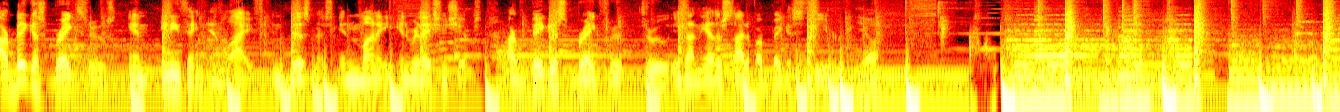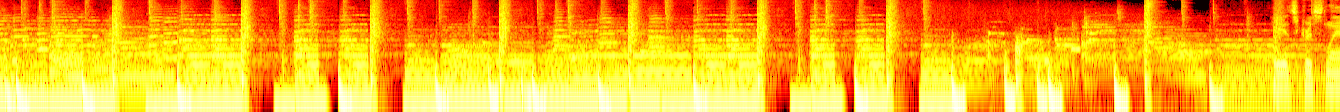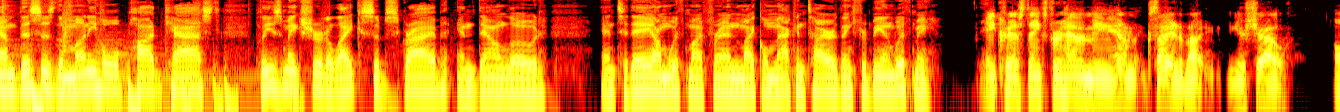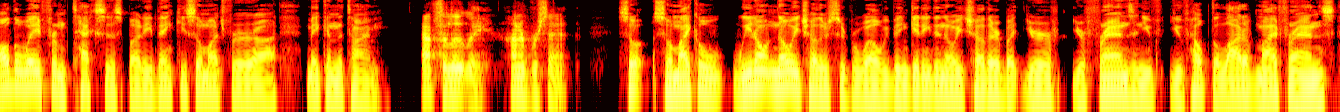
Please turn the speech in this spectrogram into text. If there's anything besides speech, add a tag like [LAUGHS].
Our biggest breakthroughs in anything in life, in business, in money, in relationships, our biggest breakthrough through is on the other side of our biggest fear. Yeah. Hey, it's Chris Lamb. This is the Money Whole Podcast. Please make sure to like, subscribe, and download. And today I'm with my friend Michael McIntyre. Thanks for being with me. Hey, Chris, thanks for having me. I'm excited about your show. All the way from Texas, buddy. Thank you so much for uh, making the time. Absolutely. 100%. So, so Michael, we don't know each other super well. We've been getting to know each other, but you're you're friends, and you've you've helped a lot of my friends.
